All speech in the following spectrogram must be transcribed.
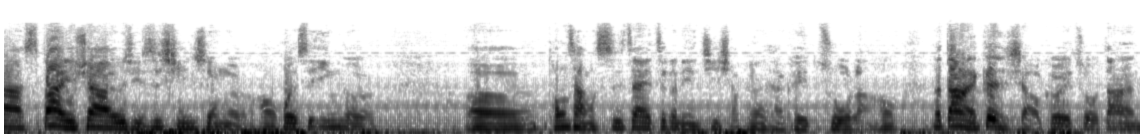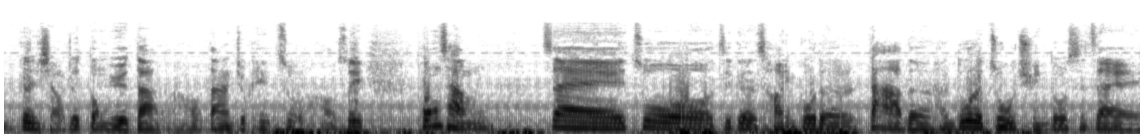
那 SPA 一下，尤其是新生儿哈，或者是婴儿，呃，通常是在这个年纪小朋友才可以做，然后那当然更小可以做，当然更小就洞越大，然后当然就可以做了，哈。所以通常在做这个超音波的大的很多的族群都是在，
